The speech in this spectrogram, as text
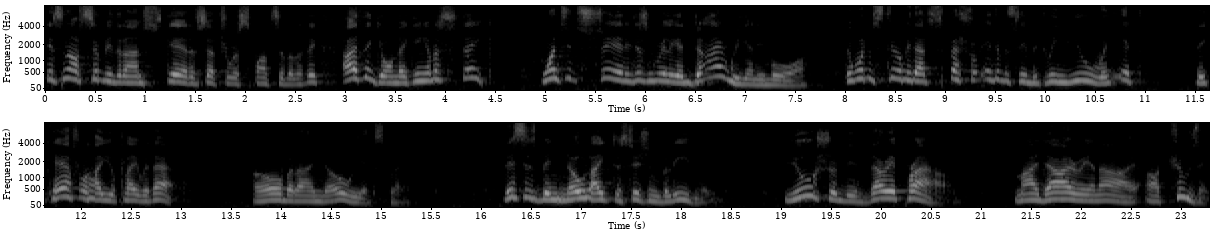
It's not simply that I'm scared of such a responsibility. I think you're making a mistake. Once it's shared, it isn't really a diary anymore. There wouldn't still be that special intimacy between you and it. Be careful how you play with that. Oh, but I know, he explained. This has been no light decision, believe me. You should be very proud. My diary and I are choosing.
